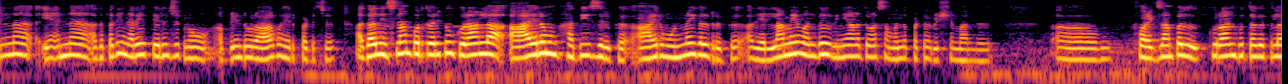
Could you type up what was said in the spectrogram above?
என்ன என்ன அதை பற்றி நிறைய தெரிஞ்சுக்கணும் அப்படின்ற ஒரு ஆர்வம் ஏற்பட்டுச்சு. அதாவது இஸ்லாம் பொறுத்த வரைக்கும் குரானில் ஆயிரம் ஹதீஸ் இருக்குது ஆயிரம் உண்மைகள் இருக்குது அது எல்லாமே வந்து விஞ்ஞானத்தோட சம்மந்தப்பட்ட ஒரு விஷயமா இருந்தது. ஃபார் எக்ஸாம்பிள் குரான் புத்தகத்தில்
